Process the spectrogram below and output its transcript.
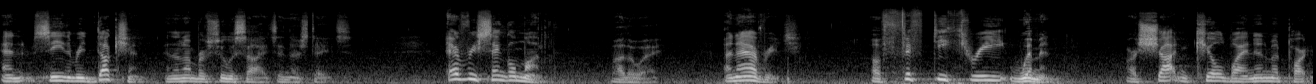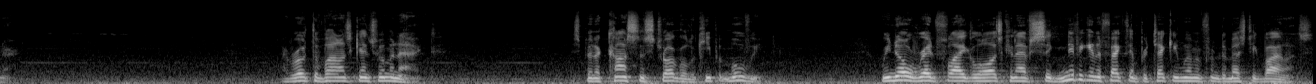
and seen the reduction in the number of suicides in their states. Every single month, by the way, an average of 53 women are shot and killed by an intimate partner. I wrote the Violence Against Women Act. It's been a constant struggle to keep it moving. We know red flag laws can have significant effect in protecting women from domestic violence.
